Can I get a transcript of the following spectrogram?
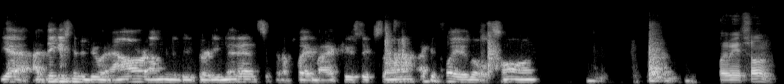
Yeah, I think he's gonna do an hour. I'm gonna do 30 minutes. I'm gonna play my acoustic song. I could play a little song. Play me a song.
